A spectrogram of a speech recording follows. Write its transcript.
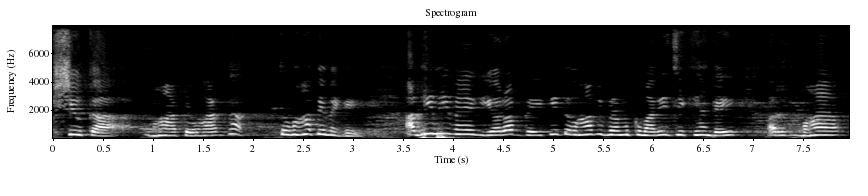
शिव का वहाँ त्योहार था तो वहाँ पे मैं गई। अभी भी मैं यूरोप गई थी तो वहाँ भी ब्रह्म कुमारी जी के यहाँ गई। और वहाँ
